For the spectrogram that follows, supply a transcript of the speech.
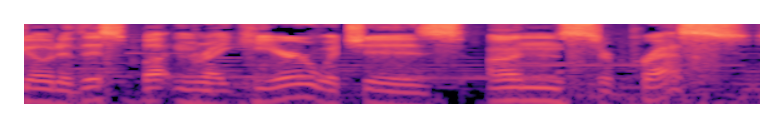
go to this button right here, which is unsuppress.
